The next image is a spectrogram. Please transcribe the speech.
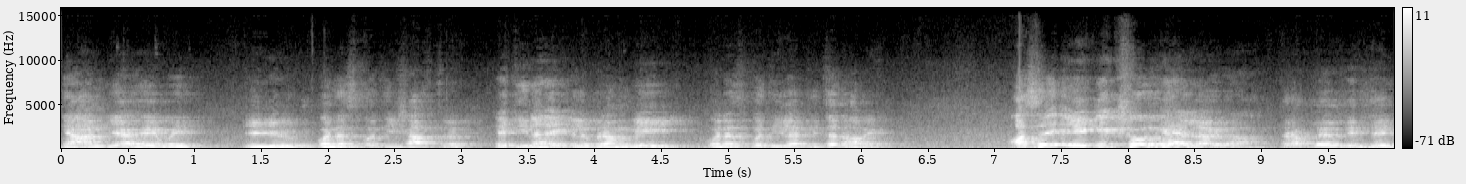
ज्ञान जे आहे वनस्पती शास्त्र हे तिनं ऐकलं. ब्राह्मी वनस्पतीला तिचं नाव आहे. असं एक एक शोध घ्यायला लागला तर आपल्याला दिसेल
